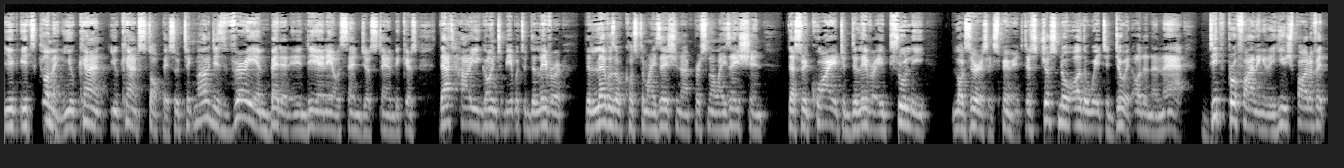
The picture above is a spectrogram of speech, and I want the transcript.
You, it's coming. You can't you can't stop it. So technology is very embedded in the DNA of Saint Justine because that's how you're going to be able to deliver the levels of customization and personalization that's required to deliver a truly luxurious experience. There's just no other way to do it other than that. Deep profiling is a huge part of it.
